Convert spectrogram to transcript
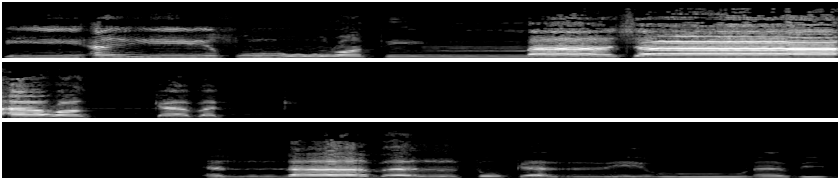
في أي صورة ما شاء كلا بل تكذبون بالدين.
